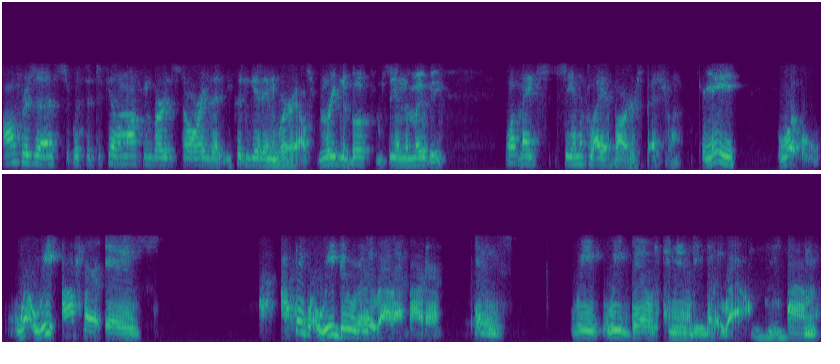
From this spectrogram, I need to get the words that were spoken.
offers us with the To Kill a Mockingbird story that you couldn't get anywhere else? From reading the book, from seeing the movie, what makes seeing the play at Barter special? For me, what what we offer is I think what we do really well at Barter is we we build community really well. Mm-hmm. Um,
